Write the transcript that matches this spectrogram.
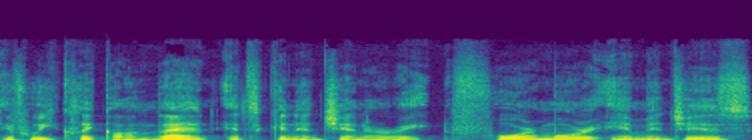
If we click on that, it's going to generate four more images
